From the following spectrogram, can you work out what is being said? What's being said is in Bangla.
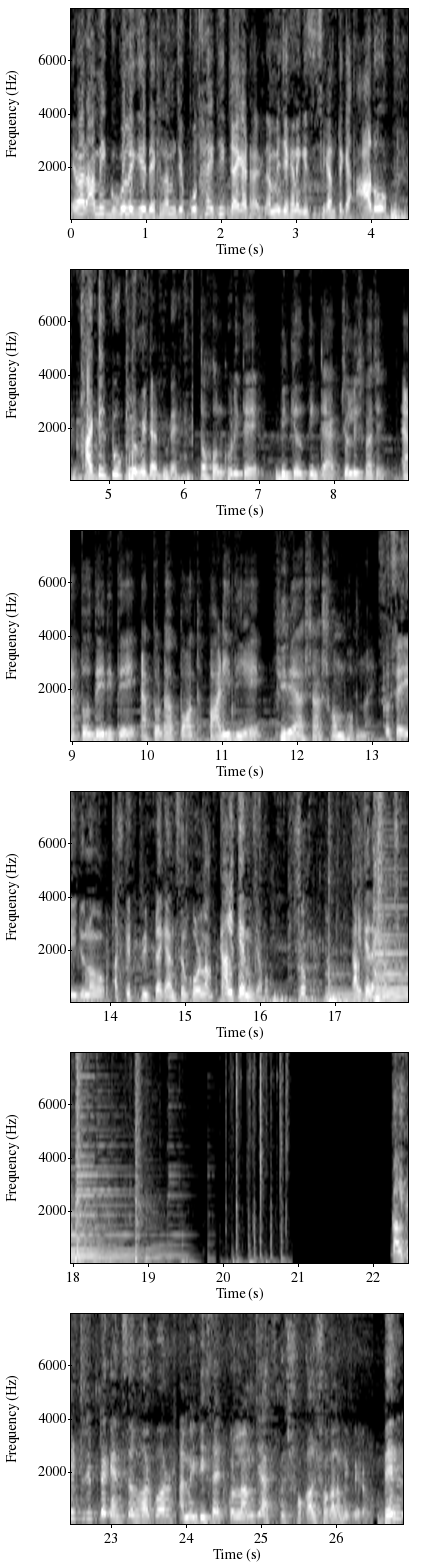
এবার আমি গুগলে গিয়ে দেখলাম যে কোথায় ঠিক জায়গাটা। আমি যেখানে গেছি সেখান থেকে আরও থার্টি টু কিলোমিটার দূরে। তখন ঘড়িতে বিকেল তিনটা একচল্লিশ বাজে। এত দেরিতে এতটা পথ পাড়ি দিয়ে ফিরে আসা সম্ভব নয়। তো সেই জন্য আজকে ট্রিপটা ক্যান্সেল করলাম। কালকে আমি যাব। সো কালকে দেখা হচ্ছে। কালকে ট্রিপটা ক্যান্সেল হওয়ার পর আমি ডিসাইড করলাম যে আজকে সকাল সকাল আমি বেরোবো। দেন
